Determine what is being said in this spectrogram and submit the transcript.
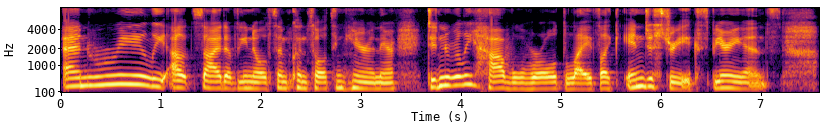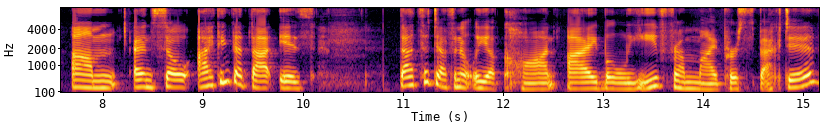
And really, outside of, you know, some consulting here and there, didn't really have world life, like industry experience. Um, and so I think that that is that's a definitely a con i believe from my perspective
